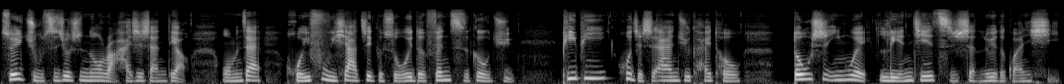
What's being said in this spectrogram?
所以主词就是 Nora 还是删掉。我们再回复一下这个所谓的分词构句，P P 或者是 I N G 开头，都是因为连接词省略的关系。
